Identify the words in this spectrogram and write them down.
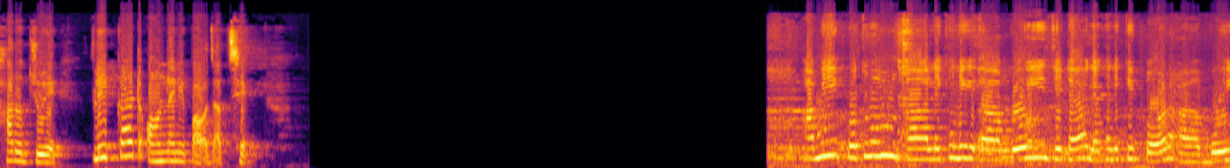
ভারত জুড়ে ফ্লিপকার্ট অনলাইনে পাওয়া যাচ্ছে। আমি প্রথম লেখালেখি বই যেটা লেখালেখির পর বই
